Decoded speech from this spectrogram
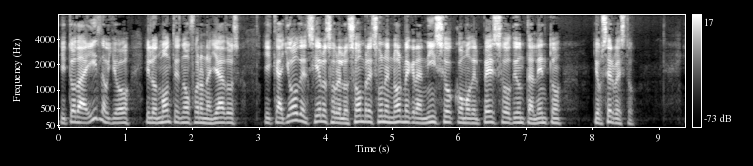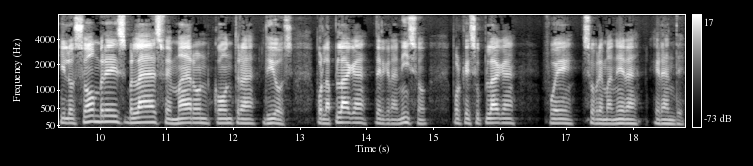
y toda isla huyó, y los montes no fueron hallados, y cayó del cielo sobre los hombres un enorme granizo como del peso de un talento. Y observe esto. Y los hombres blasfemaron contra Dios por la plaga del granizo, porque su plaga fue sobremanera grande.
